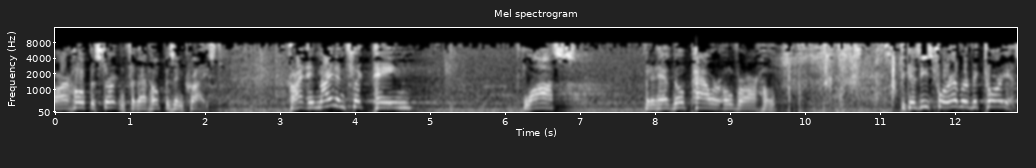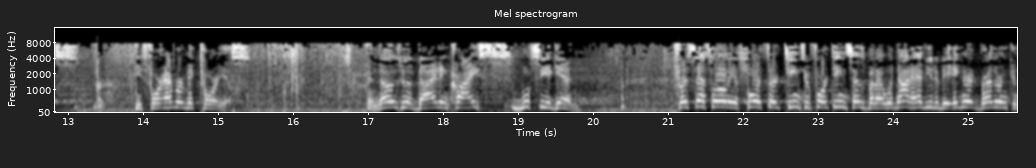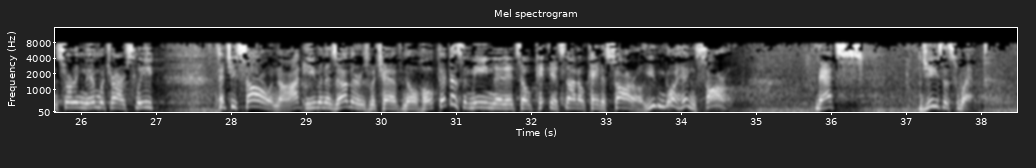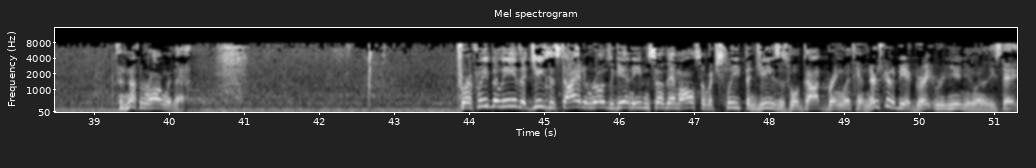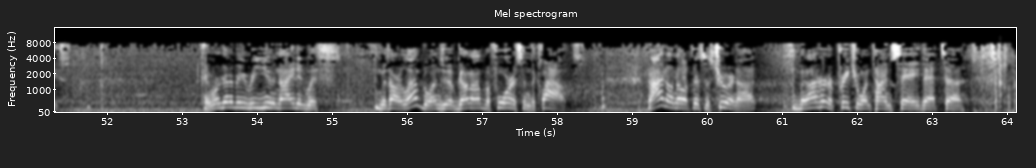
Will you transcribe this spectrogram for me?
For our hope is certain, for that hope is in Christ. Alright, it might inflict pain, loss, but it has no power over our hope. Because He's forever victorious. He's forever victorious. And those who have died in Christ, we'll see again. 1 Thessalonians 4, 13 through 14 says, But I would not have you to be ignorant, brethren, concerning them which are asleep, that you sorrow not, even as others which have no hope. That doesn't mean that it's okay, it's not okay to sorrow. You can go ahead and sorrow. That's, Jesus wept. There's nothing wrong with that. For if we believe that Jesus died and rose again, even so them also which sleep in Jesus will God bring with him. There's going to be a great reunion one of these days. And we're going to be reunited with, with our loved ones who have gone on before us in the clouds. Now I don't know if this is true or not, but I heard a preacher one time say that, uh,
